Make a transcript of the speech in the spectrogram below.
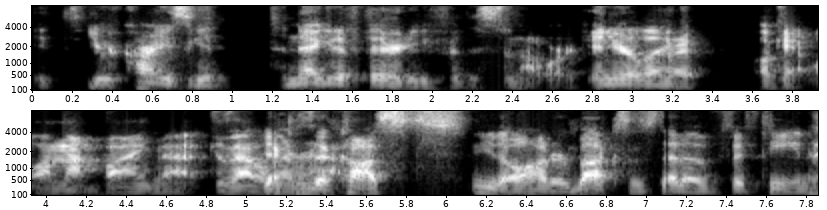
It's your car needs to get to negative thirty for this to not work, and you're like, Right. okay, well, I'm not buying that because that'll Yeah, because it costs you know hundred bucks instead of fifteen.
